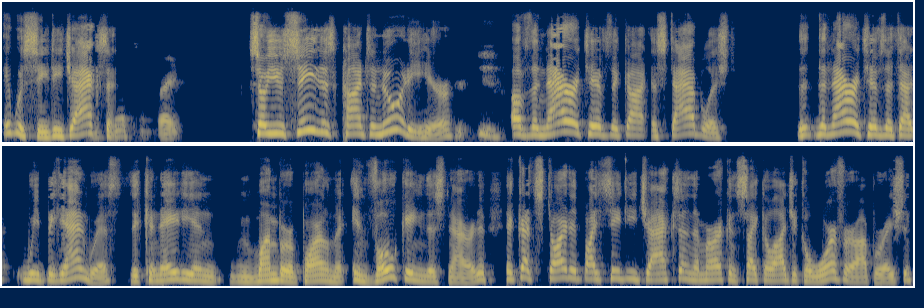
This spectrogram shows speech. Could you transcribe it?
It was C.D. Jackson. Right. So you see this continuity here of the narrative that got established the, the narrative that, that we began with, the Canadian member of parliament invoking this narrative, it got started by C.D. Jackson, the American psychological warfare operation,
